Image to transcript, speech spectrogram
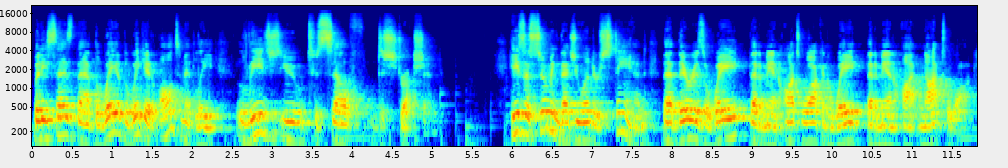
But he says that the way of the wicked ultimately leads you to self destruction. He's assuming that you understand that there is a way that a man ought to walk and a way that a man ought not to walk.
